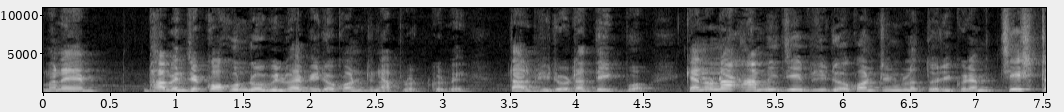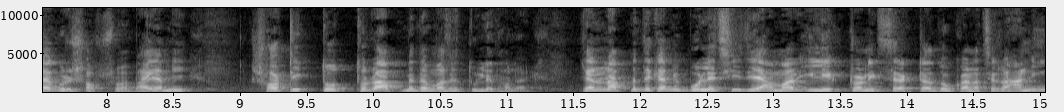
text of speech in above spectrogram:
মানে ভাবেন যে কখন রবিল ভাই ভিডিও কন্টেন্ট আপলোড করবে, তার ভিডিওটা দেখব। কেননা আমি যে ভিডিও কন্টেন্টগুলো তৈরি করি, আমি চেষ্টা করি সবসময়। ভাই, আমি সঠিক তথ্যটা আপনাদের মাঝে তুলে ধরার। কেননা আপনাদেরকে আমি বলেছি যে আমার ইলেকট্রনিক্সের একটা দোকান আছে রানিং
